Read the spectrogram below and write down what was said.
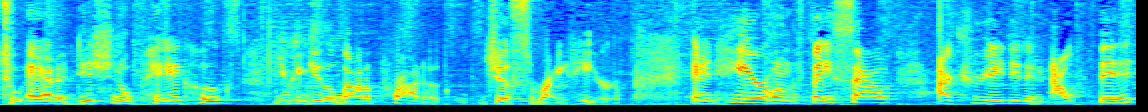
to add additional peg hooks. You can get a lot of product just right here. And here on the face out, I created an outfit.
